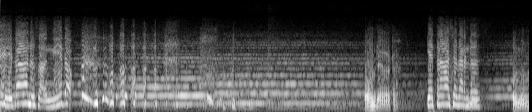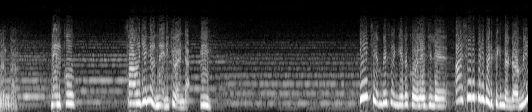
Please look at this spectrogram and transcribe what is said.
ഇതാണ് സംഗീതം? പോകാം രേഖട്ടാ. എത്ര കാശ തരേണ്ടത്? ഒന്നും വേണ്ട. നിൽക്കൂ. സൗജന്യൊന്നും എനിക്ക് വേണ്ട. ഈ ചെമ്പൈ സംഗീത കോളേജിൽ ആശാരിപ്പണി പഠിപ്പിക്കുന്നുണ്ടോ അമ്മേ?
